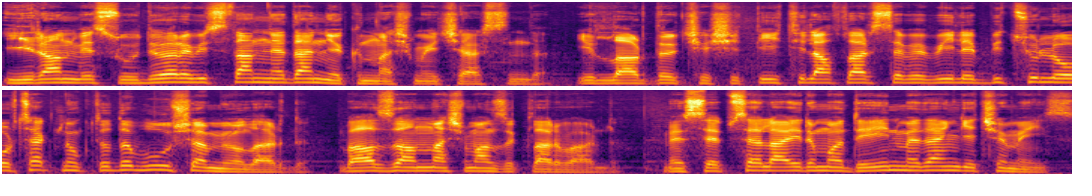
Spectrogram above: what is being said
İran ve Suudi Arabistan neden yakınlaşma içerisinde? Yıllardır çeşitli ihtilaflar sebebiyle bir türlü ortak noktada buluşamıyorlardı. Bazı anlaşmazlıklar vardı. Mezhepsel ayrıma değinmeden geçemeyiz.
